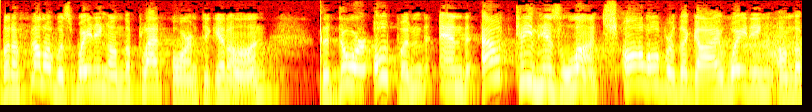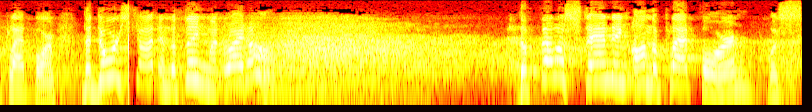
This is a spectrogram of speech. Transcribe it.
but a fellow was waiting on the platform to get on. The door opened, and out came his lunch all over the guy waiting on the platform. The door shut, and the thing went right on. The fellow standing on the platform was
